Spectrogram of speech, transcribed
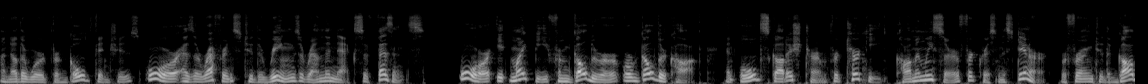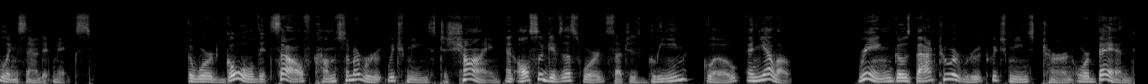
another word for goldfinches, or as a reference to the rings around the necks of pheasants. Or it might be from gulderer or guldercock, an old Scottish term for turkey, commonly served for Christmas dinner, referring to the gobbling sound it makes. The word gold itself comes from a root which means to shine, and also gives us words such as gleam, glow, and yellow. Ring goes back to a root which means turn or bend,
